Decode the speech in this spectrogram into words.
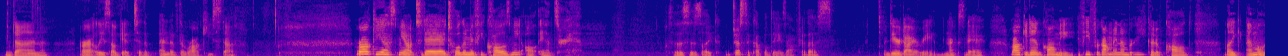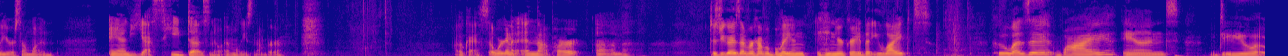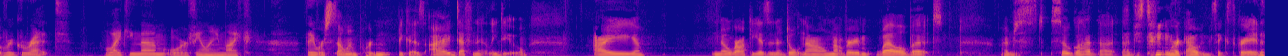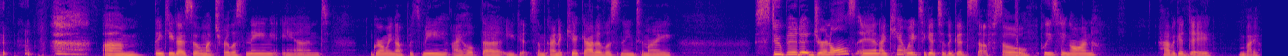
done, or at least I'll get to the end of the Rocky stuff. Rocky asked me out today. I told him if he calls me, I'll answer him. So this is like just a couple days after this. Dear Diary, next day. Rocky didn't call me. If he forgot my number, he could have called like Emily or someone. And yes, he does know Emily's number. okay, so we're going to end that part. Um, did you guys ever have a boy in, in your grade that you liked? Who was it? Why? And do you regret liking them or feeling like they were so important? Because I definitely do. I know Rocky as an adult now, not very well, but I'm just so glad that that just didn't work out in sixth grade. um, thank you guys so much for listening and growing up with me. I hope that you get some kind of kick out of listening to my stupid journals, and I can't wait to get to the good stuff. So please hang on. Have a good day. Bye.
